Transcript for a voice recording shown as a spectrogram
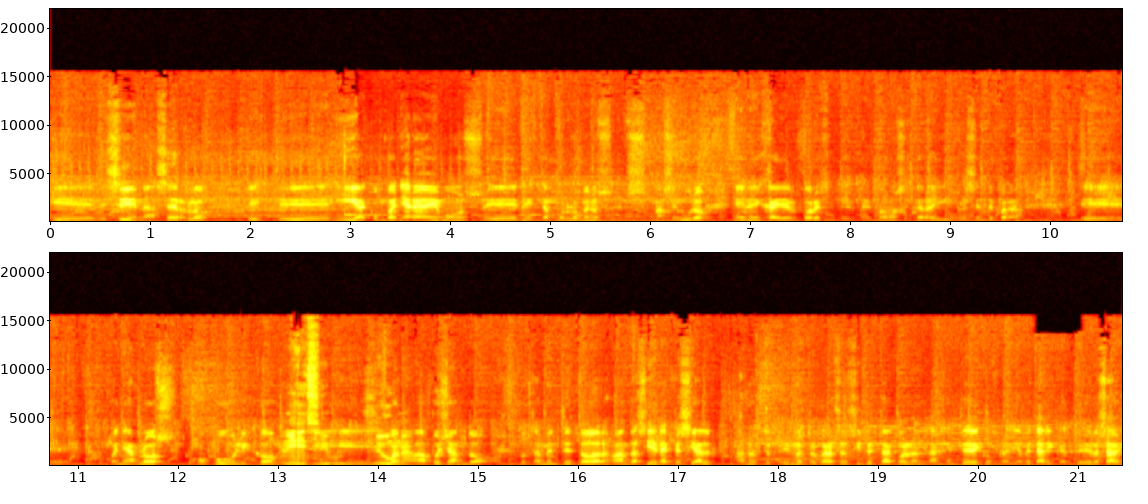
que deseen hacerlo. Este, y acompañaremos eh, en esta, por lo menos más seguro, en el Hayden Forest. eh, vamos a estar ahí presentes para eh, acompañarlos como público Buenísimo, y de bueno, una. apoyando justamente todas las bandas y en especial a nuestro, en nuestro corazoncito está con la gente de Cofradía Metálica, ustedes lo saben.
